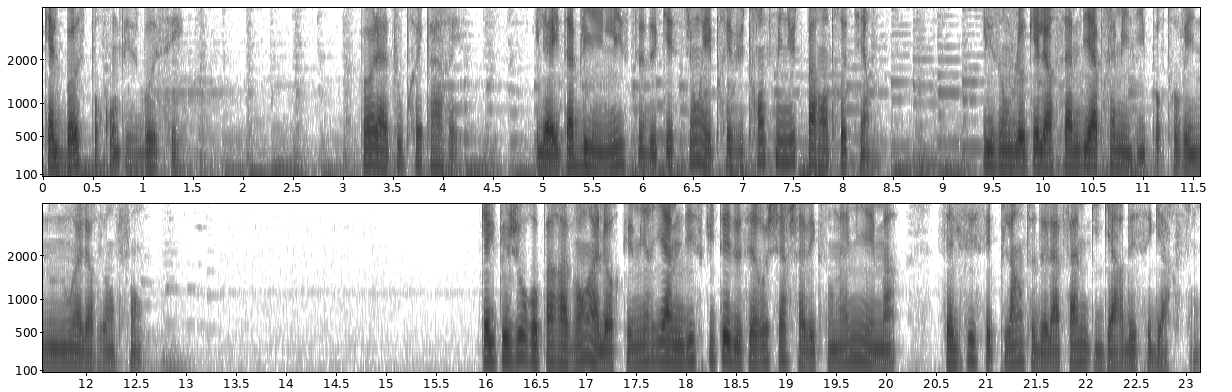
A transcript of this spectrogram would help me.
qu'elle bosse pour qu'on puisse bosser. Paul a tout préparé. Il a établi une liste de questions et prévu 30 minutes par entretien. Ils ont bloqué leur samedi après-midi pour trouver une nounou à leurs enfants. Quelques jours auparavant, alors que Myriam discutait de ses recherches avec son amie Emma, celle-ci s'est plainte de la femme qui gardait ses garçons.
